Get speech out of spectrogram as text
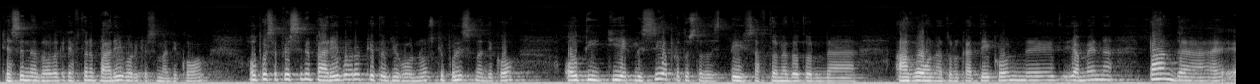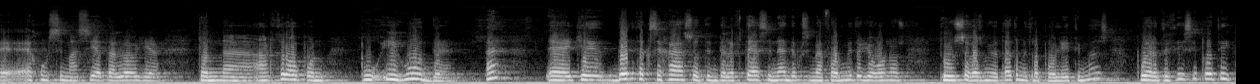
και ας είναι 12 και αυτό είναι παρήγορο και σημαντικό. Όπως επίσης είναι παρήγορο και το γεγονός και πολύ σημαντικό ότι και η Εκκλησία πρωτοστατευτεί σε αυτόν εδώ τον αγώνα των κατοίκων ε, για μένα πάντα ε, ε, έχουν σημασία τα λόγια των ανθρώπων που ηγούνται ε, και δεν θα ξεχάσω την τελευταία συνέντευξη με αφορμή το γεγονός του Σεβασμιωτάτου Μητροπολίτη μας, που ερωτηθείς είπε ότι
